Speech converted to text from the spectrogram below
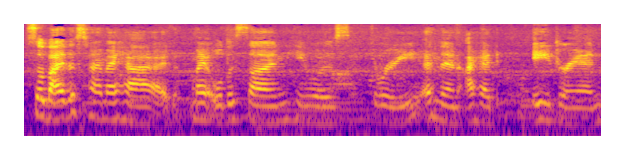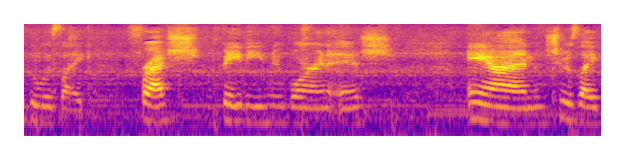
So by this time, I had my oldest son, he was three, and then I had Adrian, who was like fresh baby, newborn ish. And she was like,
